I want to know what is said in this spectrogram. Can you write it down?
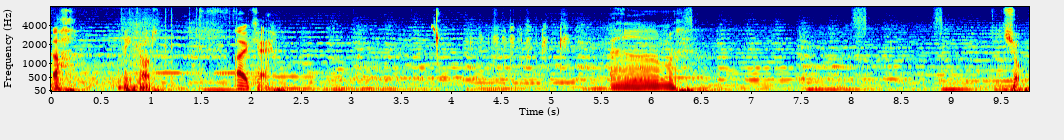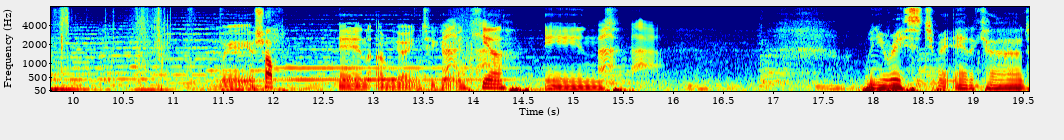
Oh, thank God. Okay. Um. Sure. We're shop, and I'm going to go in here, and when you rest, you may add a card.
